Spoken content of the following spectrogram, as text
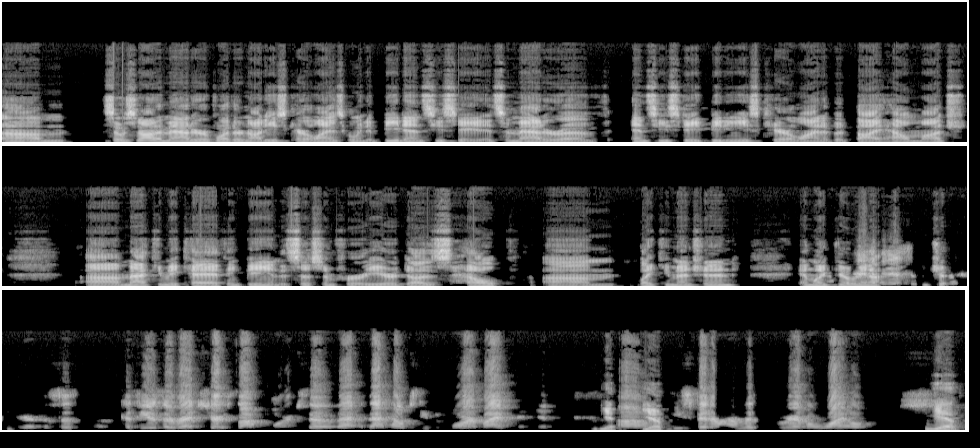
Um, so it's not a matter of whether or not East Carolina is going to beat NC State. It's a matter of NC State beating East Carolina, but by how much. Uh, Matthew McKay, I think being in the system for a year does help, um, like you mentioned, and like Joey. I mean, because he was a redshirt sophomore, so that that helps even more, in my opinion. Yeah, um, yep. He's been around the program a while. Yep.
